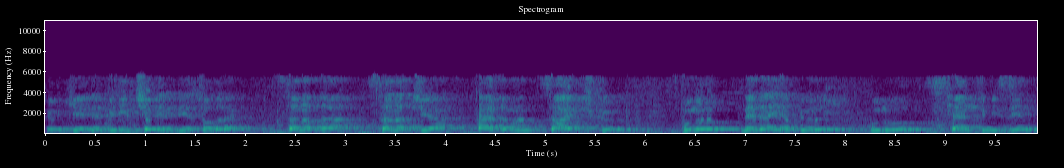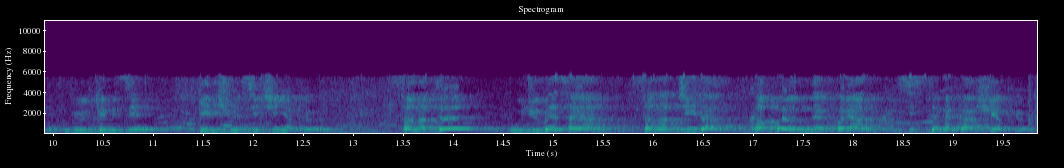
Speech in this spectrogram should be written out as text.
Türkiye'de bir ilçe belediyesi olarak sanata, sanatçıya her zaman sahip çıkıyoruz. Bunu neden yapıyoruz? Bunu kentimizin, ülkemizin gelişmesi için yapıyoruz. Sanatı ucube sayan, sanatçıyı da kapı önüne koyan sisteme karşı yapıyoruz.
